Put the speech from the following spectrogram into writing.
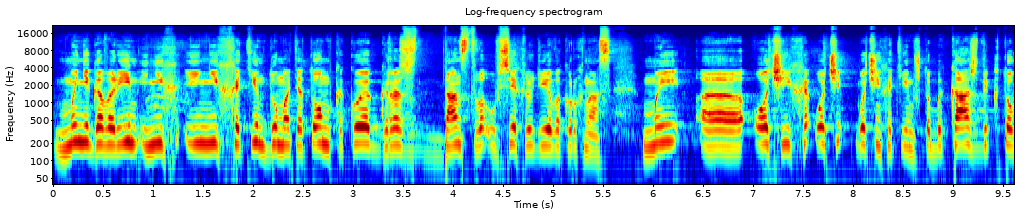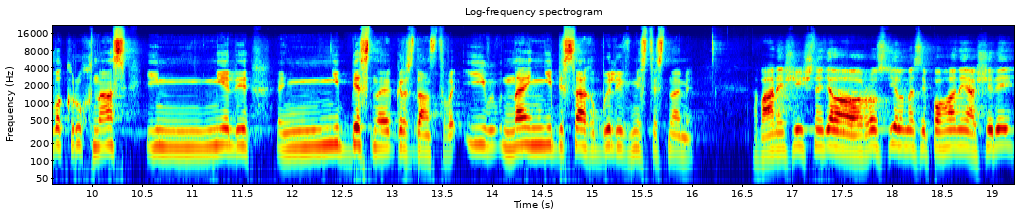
Мы не говорим и не, и не хотим думать о том, какое гражданство у всех людей вокруг нас. Мы э, очень, очень, очень хотим, чтобы каждый, кто вокруг нас, имели небесное гражданство и на небесах были вместе с нами. A pán Ježíš nedělal rozdíl mezi pohany a židy,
